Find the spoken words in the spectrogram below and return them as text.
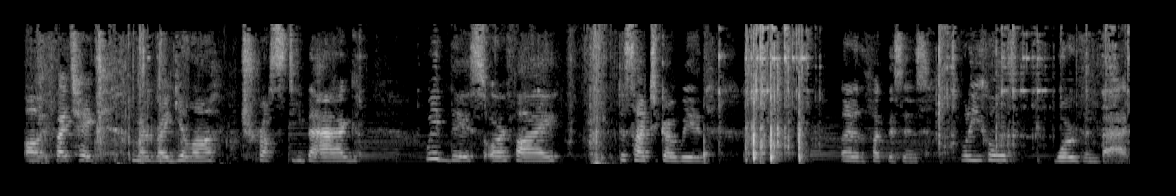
uh, if I take my regular trusty bag with this or if I decide to go with whatever the fuck this is. What are you called? Woven bag.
